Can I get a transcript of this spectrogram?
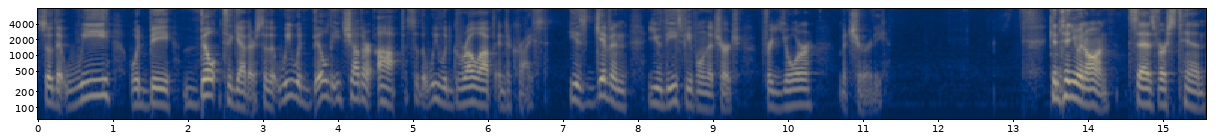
so that we would be built together, so that we would build each other up, so that we would grow up into Christ. He has given you these people in the church for your maturity. Continuing on, says verse 10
